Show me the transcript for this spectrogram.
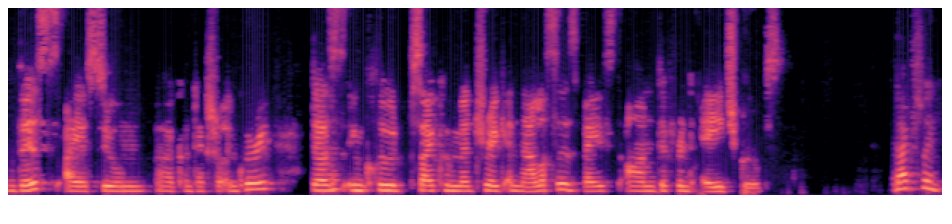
this, I assume, uh, contextual inquiry, does mm-hmm. include psychometric analysis based on different age groups. It actually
